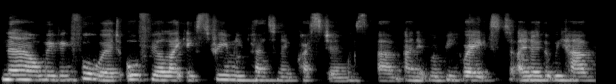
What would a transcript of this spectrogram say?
now moving forward all feel like extremely pertinent questions. Um, and it would be great to, I know that we have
